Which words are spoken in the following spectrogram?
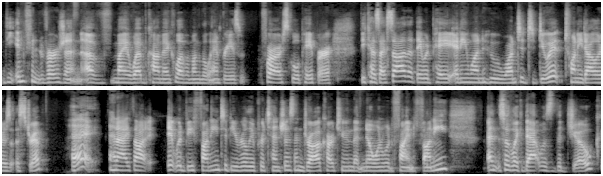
the infant version of my webcomic, Love Among the Lampreys, for our school paper, because I saw that they would pay anyone who wanted to do it $20 a strip. Hey. And I thought it would be funny to be really pretentious and draw a cartoon that no one would find funny. And so, like, that was the joke.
